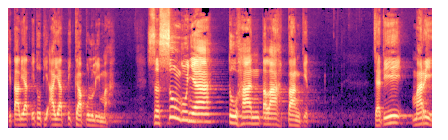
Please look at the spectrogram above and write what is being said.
Kita lihat itu di ayat 35. Sesungguhnya Tuhan telah bangkit. Jadi mari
